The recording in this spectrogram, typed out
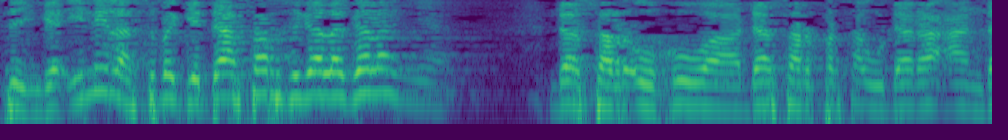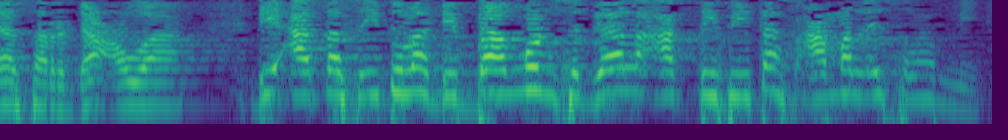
Sehingga inilah sebagai dasar segala-galanya. Dasar ukhuwah, dasar persaudaraan, dasar dakwah. Di atas itulah dibangun segala aktivitas amal islami.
